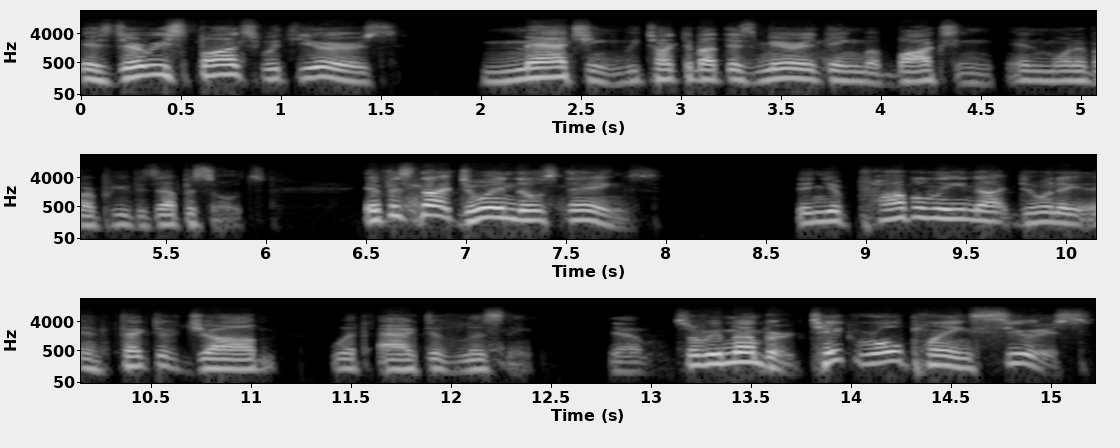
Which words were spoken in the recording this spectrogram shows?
Is their response with yours matching? We talked about this mirroring thing with boxing in one of our previous episodes. If it's not doing those things, then you're probably not doing an effective job with active listening. Yeah. So remember, take role playing serious.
